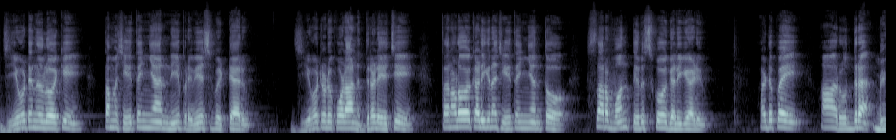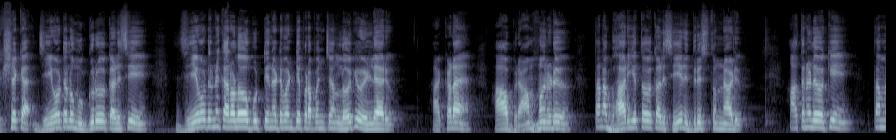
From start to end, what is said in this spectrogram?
జీవటునిలోకి తమ చైతన్యాన్ని ప్రవేశపెట్టారు. జీవటుడు కూడా నిద్రలేచి తనలో కలిగిన చైతన్యంతో సర్వం తెలుసుకోగలిగాడు. అటుపై ఆ రుద్ర భిక్షక జీవటులు ముగ్గురు కలిసి జీవటుని కలలో పుట్టినటువంటి ప్రపంచంలోకి వెళ్ళారు. అక్కడ ఆ బ్రాహ్మణుడు తన భార్యతో కలిసి నిద్రిస్తున్నాడు. అతనిలోకి తమ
